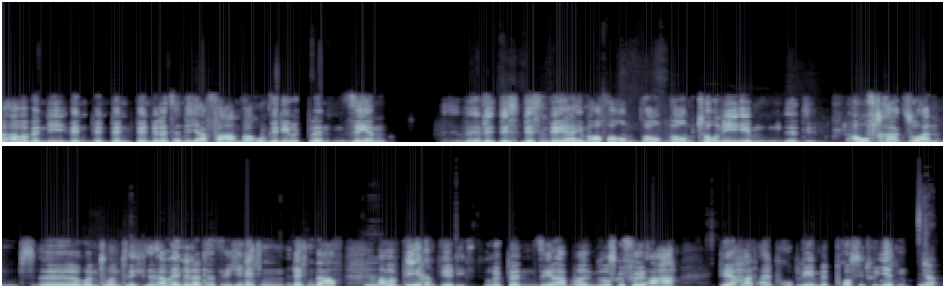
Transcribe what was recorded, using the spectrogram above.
aber wenn die, wenn, wenn, wenn, wenn wir letztendlich erfahren, warum wir die Rückblenden sehen, wissen wir ja eben auch, warum, warum, warum Tony eben äh, den Auftrag so annimmt äh, und, und ich am Ende dann tatsächlich rächen, rächen darf. Hm. Aber während wir die Rückblenden sehen, hatten wir eben so das Gefühl, aha, der hat ein Problem mit Prostituierten. Ja.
